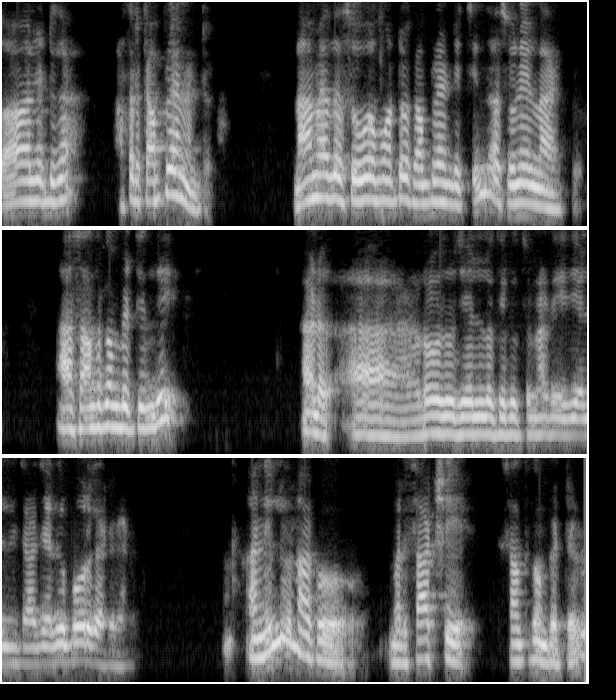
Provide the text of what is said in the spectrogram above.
సాలిడ్గా అసలు కంప్లైంట్ నా మీద సువోమోటో కంప్లైంట్ ఇచ్చింది ఆ సునీల్ నాయక్. ఆ సంతకం పెట్టింది. ఆడు రోజు జైల్లో తిరుగుతున్నాడు ఈ జైలు నుంచి ఆ జైలుకి బోరు కట్టాడు. అనిల్ నాకు మరి సాక్షి సంతకం పెట్టాడు.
